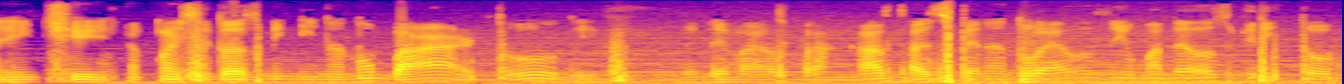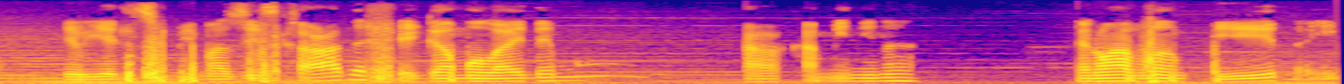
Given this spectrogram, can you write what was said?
a gente tinha conhecido as meninas no bar, tudo, e foi levar elas pra casa, tava esperando elas e uma delas gritou. Eu e ele subimos as escadas, chegamos lá e demos a, a menina era uma vampira e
